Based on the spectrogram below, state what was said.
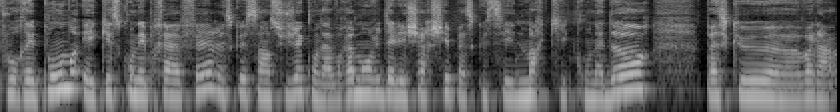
pour répondre et qu'est-ce qu'on est prêt à faire? Est-ce que c'est un sujet qu'on a vraiment envie d'aller chercher parce que c'est une marque qu'on adore? Parce que, euh, voilà,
